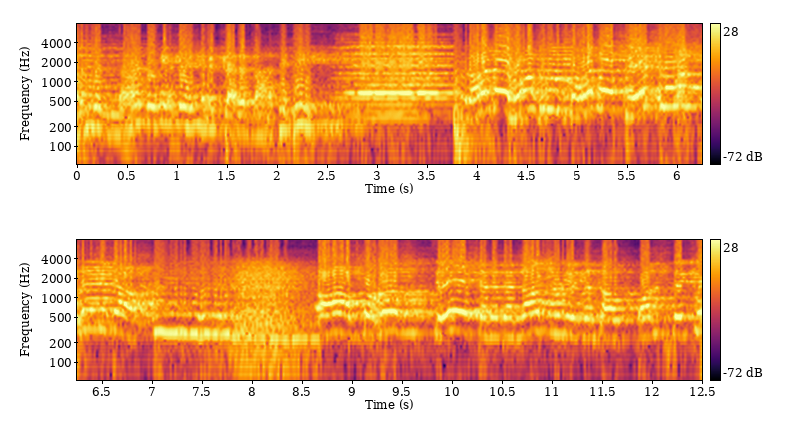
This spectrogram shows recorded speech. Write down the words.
ಒಂದು ನಾಡುಗೆಗೆ ಹೇಳ್ತಾರೆ ಮಾಧವಿ ಪ್ರಾಣ ಹೋದ್ರು ಮಾನ ಬೇಕು ಅಂತ ಹೇಳಿದ ಆ ಮಹಾನ್ ಚೇತನದ ನಾಡುಡಿಯನ್ನು ನಾವು ಪಾಲಿಸಬೇಕು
